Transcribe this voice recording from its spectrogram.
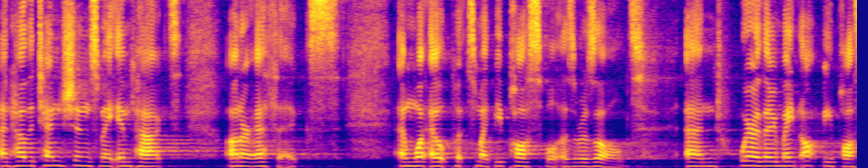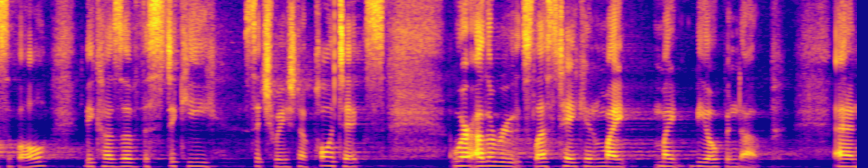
and how the tensions may impact on our ethics and what outputs might be possible as a result and where they might not be possible because of the sticky situation of politics, where other routes less taken might, might be opened up and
